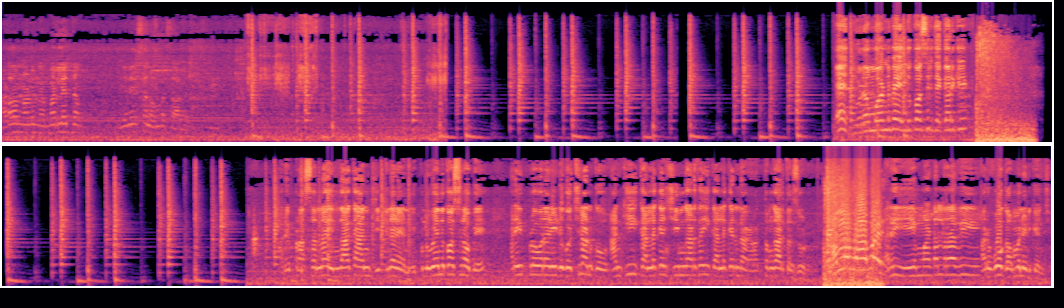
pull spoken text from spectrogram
ఆడదాం నాడు నెంబర్ లేద్దాం. నేనేస్తా నెంబర్ చాలు ఏ దూరం పోండి బే ఎందుకు వస్తుంది దగ్గరికి? అరే ప్రసన్న ఇందాక ఆయన తిట్టినా నేను. ఇప్పుడు నువ్వెందుకు వస్తున్నావు బే? అరే ఇప్పుడు ఎవరైనా ఇటుకు వచ్చిన అనుకో ఆయనకి ఈ కళ్ళకని చీమ్ కాడతా ఈ కళ్ళకని రక్తం కాడతా చూడు. అరే ఏం మాటలు రవి? అరే ఓ గమ్మని ఇడికించి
